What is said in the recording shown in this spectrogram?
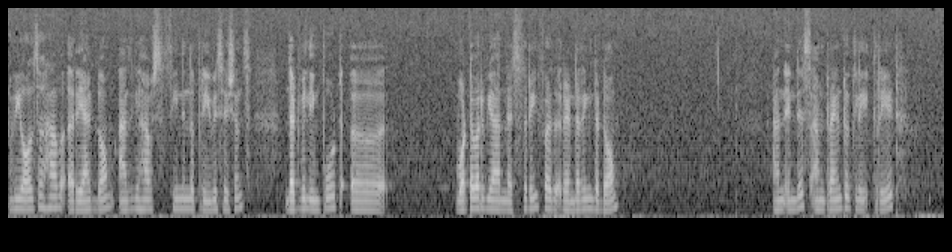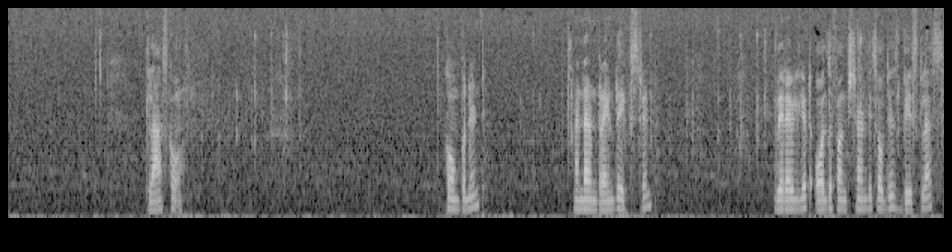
We also have a react dom as we have seen in the previous sessions that will import uh, whatever we are necessary for rendering the DOM. And in this I'm trying to create class co component. And I'm trying to extend where I will get all the functionalities of this base class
